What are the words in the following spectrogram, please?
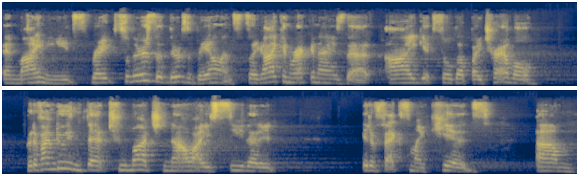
and my needs, right? So there's a, there's a balance. It's like I can recognize that I get filled up by travel, but if I'm doing that too much, now I see that it it affects my kids. Um,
